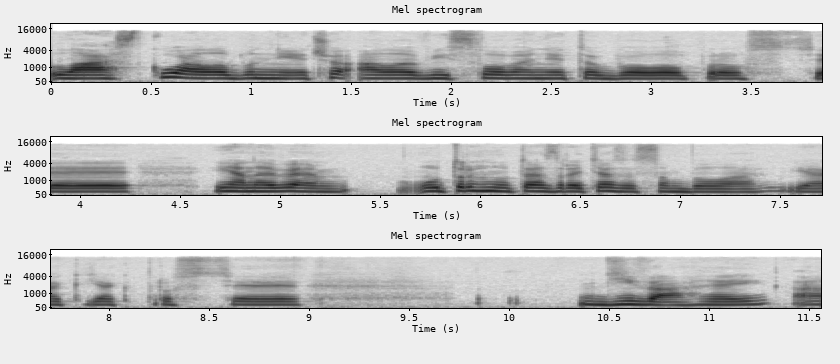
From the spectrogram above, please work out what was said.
lásku alebo niečo, ale vyslovene to bolo proste, ja neviem, utrhnutá z reťaze som bola, jak, jak proste divá, hej. A,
